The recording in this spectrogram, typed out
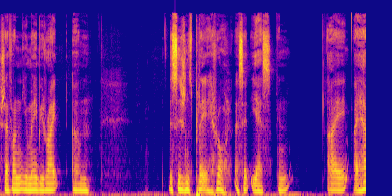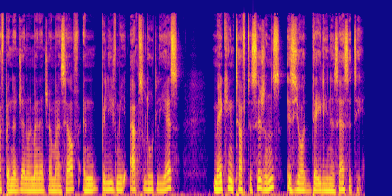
Stefan, you may be right. Um, decisions play a role. I said, yes. In I, I have been a general manager myself, and believe me, absolutely yes. Making tough decisions is your daily necessity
